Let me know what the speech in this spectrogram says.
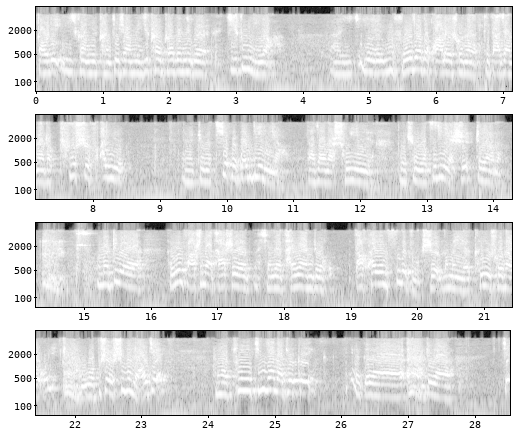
道理，一串一串，就像一串串的那个记珠一样。呃，也用佛教的话来说呢，给大家呢这普世法语，呃，这个醍醐灌顶一样，大家呢受益不穷。我自己也是这样的。那么这个。海云法师呢，他是现在台湾这个大华严寺的主持，那么也可以说呢，我我不是十分了解。那么从今天呢，就给那个这个讲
